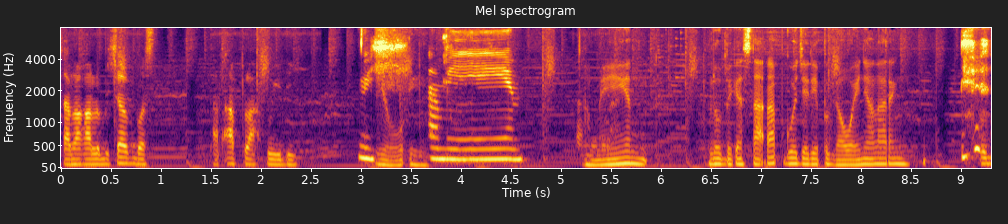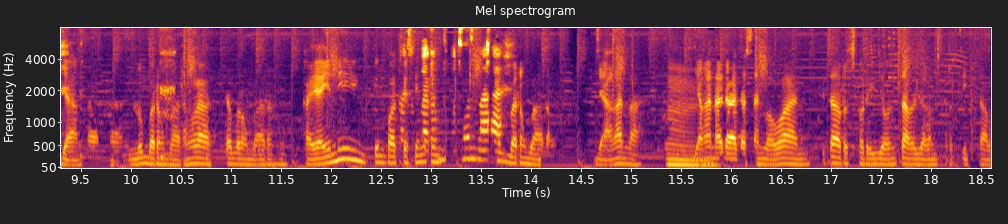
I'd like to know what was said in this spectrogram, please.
sama kalau bisa bos startup lah Widi. Amin. Amin. Lu bikin startup gue jadi pegawainya lah Reng. Eh, jangan lu bareng-bareng lah kita bareng-bareng. Kayak ini bikin podcast ini kan Bareng-bareng jangan lah. Hmm. jangan ada atasan bawahan kita harus horizontal jangan vertikal.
